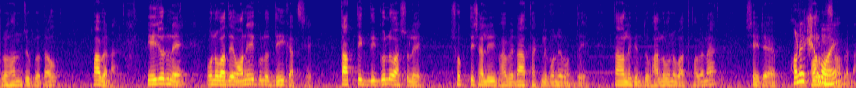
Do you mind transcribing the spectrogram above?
গ্রহণযোগ্যতাও পাবে না। এই জন্যে অনুবাদে অনেকগুলো দিক আছে। তাত্ত্বিক দিকগুলো আসলে শক্তিশালীভাবে না থাকলে মনের মধ্যে তাহলে কিন্তু ভালো অনুবাদ হবে না সেটা অনেক সময় হবে না।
